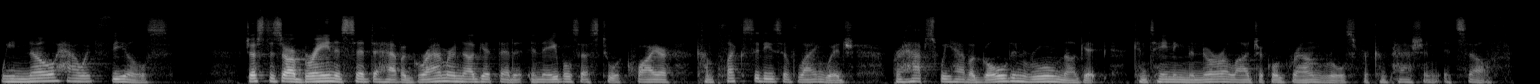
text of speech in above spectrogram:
We know how it feels. Just as our brain is said to have a grammar nugget that enables us to acquire complexities of language, perhaps we have a golden rule nugget containing the neurological ground rules for compassion itself.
